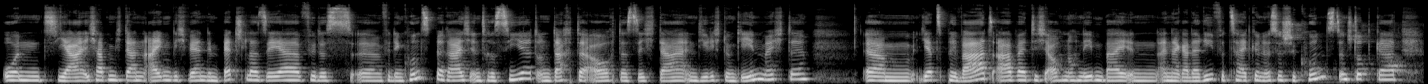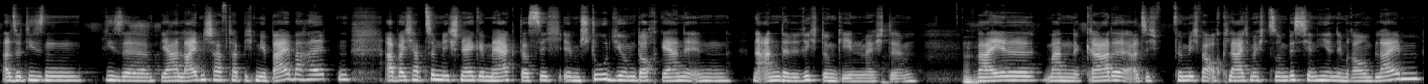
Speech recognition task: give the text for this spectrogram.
Und ja, ich habe mich dann eigentlich während dem Bachelor sehr für das äh, für den Kunstbereich interessiert und dachte auch, dass ich da in die Richtung gehen möchte. Ähm, jetzt privat arbeite ich auch noch nebenbei in einer Galerie für zeitgenössische Kunst in Stuttgart. Also diesen, diese ja, Leidenschaft habe ich mir beibehalten. Aber ich habe ziemlich schnell gemerkt, dass ich im Studium doch gerne in eine andere Richtung gehen möchte. Weil man gerade, also ich, für mich war auch klar, ich möchte so ein bisschen hier in dem Raum bleiben.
